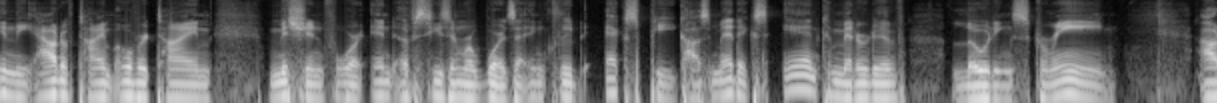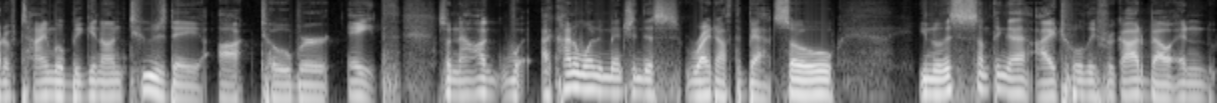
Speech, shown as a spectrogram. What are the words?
in the out of time overtime mission for end of season rewards that include XP, cosmetics, and commemorative loading screen. Out of time will begin on Tuesday, October 8th. So now I, I kind of want to mention this right off the bat. So, you know, this is something that I totally forgot about. And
